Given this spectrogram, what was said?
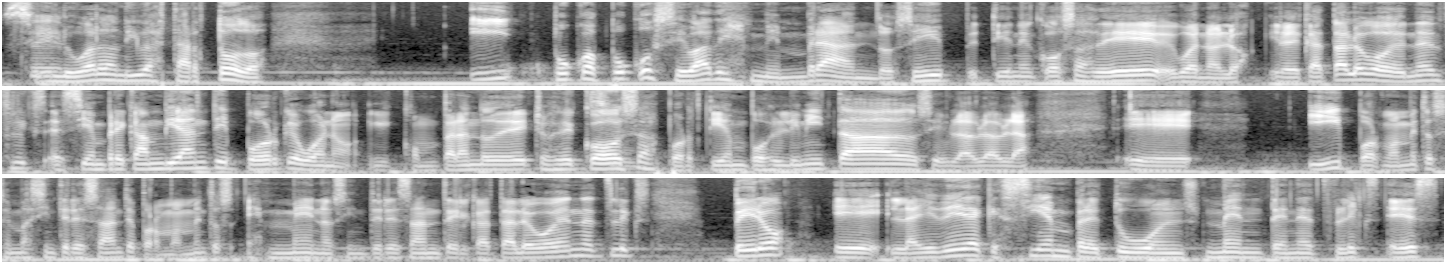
Sí. El lugar donde iba a estar todo. Y poco a poco se va desmembrando, ¿sí? Tiene cosas de, bueno, los- el catálogo de Netflix es siempre cambiante porque, bueno, comprando derechos de cosas por tiempos limitados y bla, bla, bla. Eh, y por momentos es más interesante, por momentos es menos interesante el catálogo de Netflix, pero eh, la idea que siempre tuvo en mente Netflix es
